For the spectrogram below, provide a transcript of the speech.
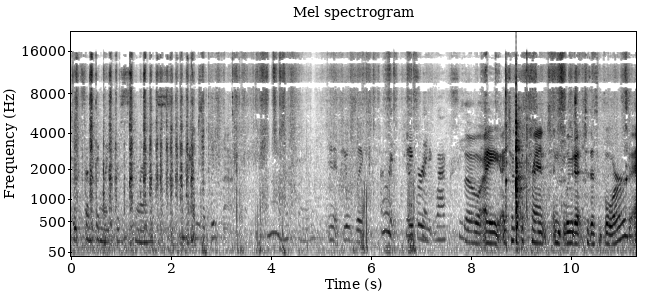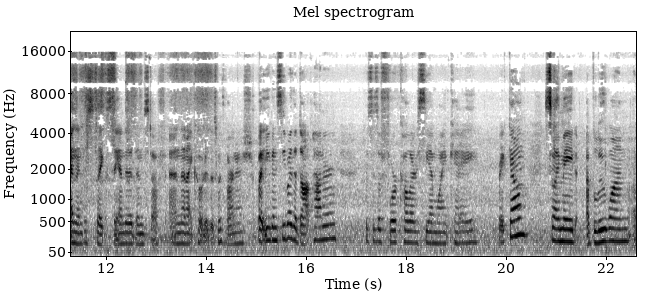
did something like this once. It helps the paper. Oh, okay. And it feels like Oh, it feels Paper- like waxy. So I, I took the print and glued it to this board and then just like sanded and stuff and then I coated this with varnish. But you can see by the dot pattern, this is a four color CMYK breakdown. So I made a blue one,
